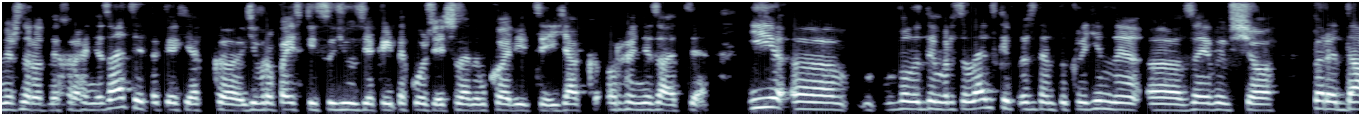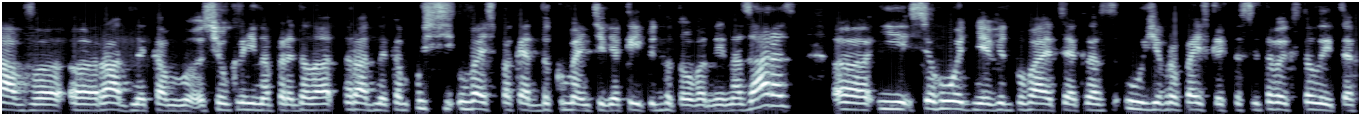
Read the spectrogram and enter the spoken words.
міжнародних організацій, таких як е, Європейський Союз, який також є членом коаліції, як організація. І Володимир Зеленський, президент України, заявив, що передав радникам, що Україна передала радникам усі увесь пакет документів, який підготований на зараз. І сьогодні відбувається якраз у європейських та світових столицях.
